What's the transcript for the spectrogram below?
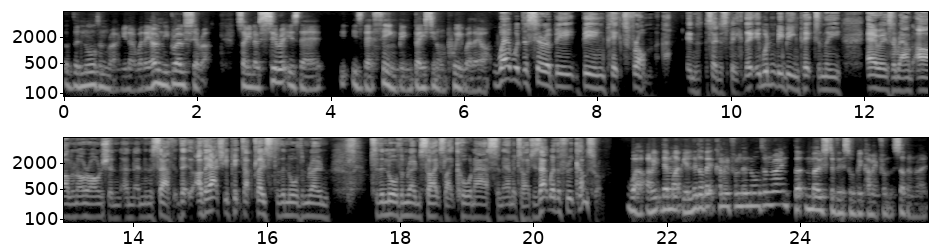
of the Northern Rhone, you know, where they only grow Syrah. So, you know, Syrah is their is their thing, being based in Ampuis where they are. Where would the Syrah be being picked from? In so to speak. They, it wouldn't be being picked in the areas around Arles and Orange and, and, and in the south. They, are they actually picked up close to the Northern Rhone, to the Northern Rhone sites like Cornas and Hermitage? Is that where the fruit comes from? Well, I mean, there might be a little bit coming from the Northern Rhone, but most of this will be coming from the Southern Rhone.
